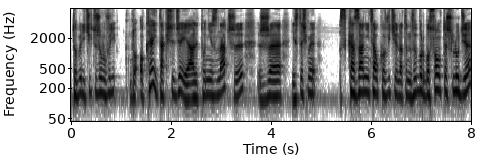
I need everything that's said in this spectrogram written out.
to byli ci, którzy mówili, no okej, tak się dzieje, ale to nie znaczy, że jesteśmy skazani całkowicie na ten wybór, bo są też ludzie,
